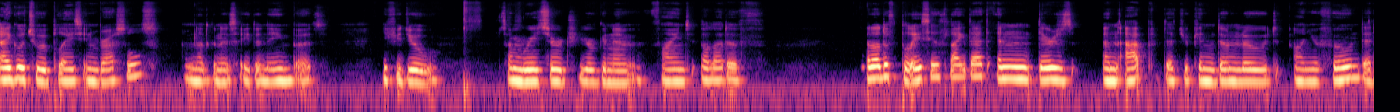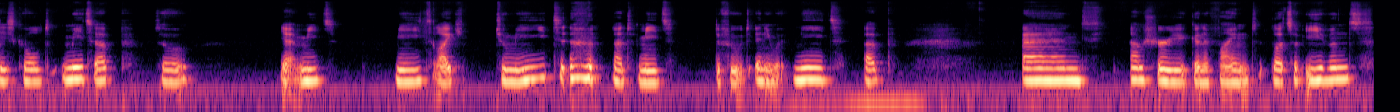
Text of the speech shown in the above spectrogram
I go to a place in Brussels. I'm not gonna say the name, but if you do some research, you're gonna find a lot of a lot of places like that. And there's an app that you can download on your phone that is called Meetup. So, yeah, meet, meet like to meet, not meet the food anyway, meet up. And I'm sure you're gonna find lots of events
